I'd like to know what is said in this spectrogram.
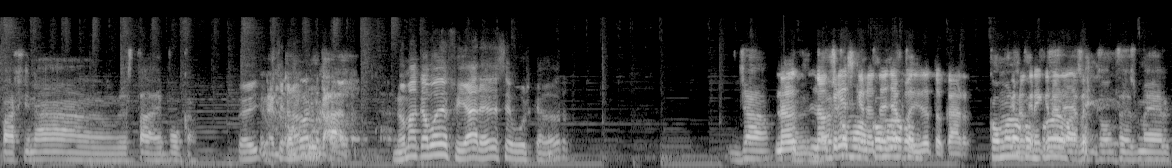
página de esta época. En el no, computador. no me acabo de fiar ¿eh, de ese buscador. Ya. No, pues no crees ¿cómo- que no te haya podido tocar. ¿Cómo lo no cree que compruebas entonces, Mer?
